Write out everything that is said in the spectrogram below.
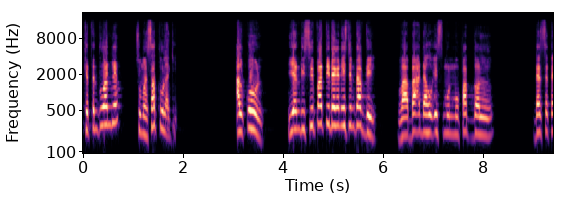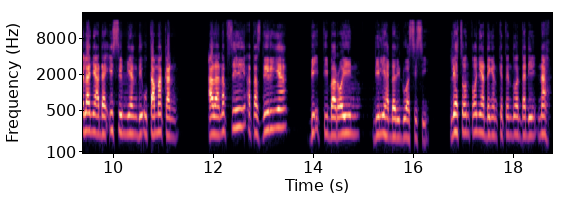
ketentuannya. Cuma satu lagi. Alkohol. Yang disifati dengan isim tabdil. Wa ba'dahu ismun mufaddal. Dan setelahnya ada isim yang diutamakan. Ala nafsi atas dirinya. Bi'tibaroin dilihat dari dua sisi. Lihat contohnya dengan ketentuan tadi. Nah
